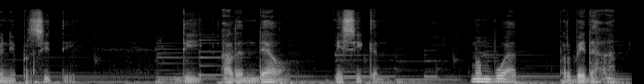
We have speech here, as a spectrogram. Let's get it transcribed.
University di Allendale, Michigan, membuat perbedaan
